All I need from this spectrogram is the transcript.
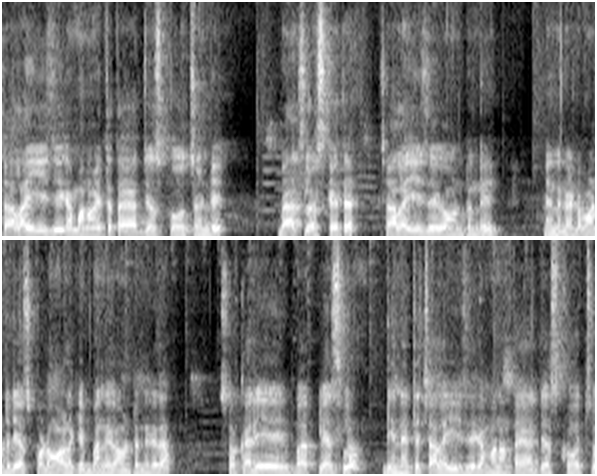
చాలా ఈజీగా మనం అయితే తయారు చేసుకోవచ్చు అండి బ్యాచిలర్స్కి అయితే చాలా ఈజీగా ఉంటుంది. ఎందుకంటే వంట చేసుకోవడం వాళ్ళకి ఇబ్బందిగా ఉంటుంది కదా. సో కర్రీ ప్లేస్లో దీన్ని అయితే చాలా ఈజీగా మనం తయారు చేసుకోవచ్చు.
